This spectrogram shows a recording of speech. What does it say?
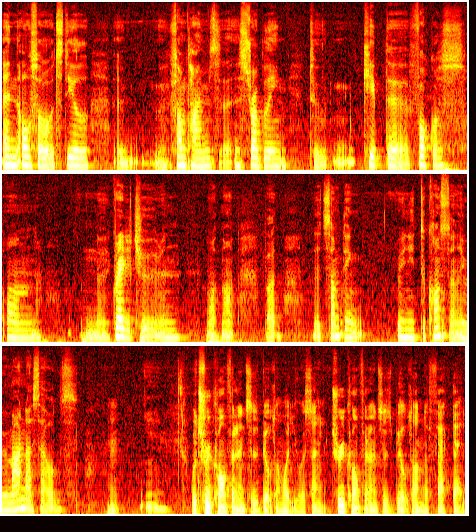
and also still um, sometimes uh, struggling to keep the focus on the gratitude and whatnot. But it's something we need to constantly remind ourselves. Mm. Yeah. Well, true confidence is built on what you were saying. True confidence is built on the fact that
